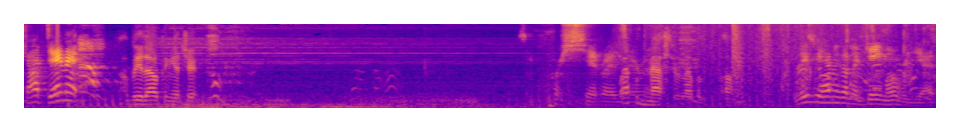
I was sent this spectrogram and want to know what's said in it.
God damn it! I'll bleed out and get you. Some horse shit right there. Weapon master level up. At least we haven't gotten a game over yet.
